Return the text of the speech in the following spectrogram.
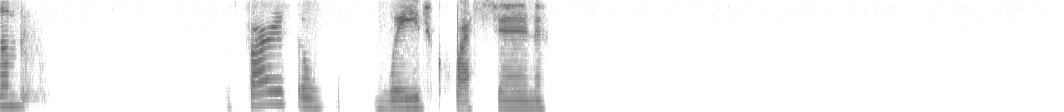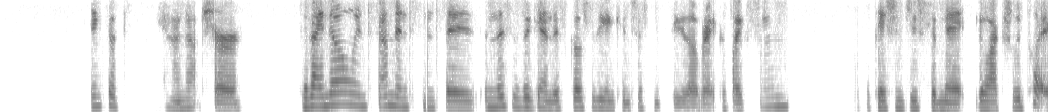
Um, as far as the wage question, I think that's, yeah, I'm not sure. Because I know in some instances, and this is again, this goes to the inconsistency though, right? Because like some applications you submit, you'll actually put,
